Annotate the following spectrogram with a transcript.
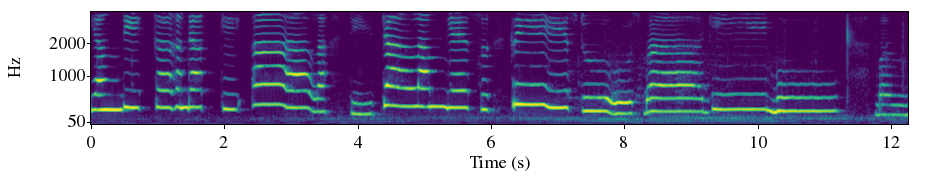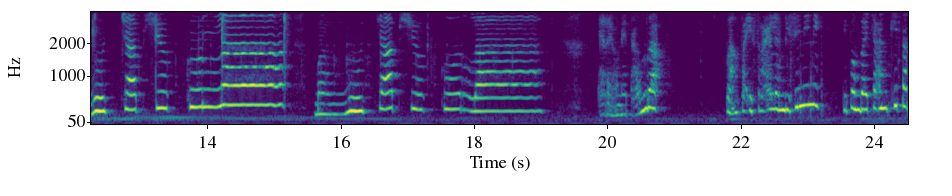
yang dikehendaki di dalam Yesus Kristus mengucap syukurlah. Mengucap syukurlah. Eh Reone tahu nggak? Bangsa Israel yang di sini nih di pembacaan kita.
